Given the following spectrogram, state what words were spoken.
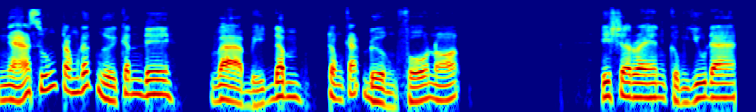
ngã xuống trong đất người canh đê và bị đâm trong các đường phố nó. Israel cùng Juda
